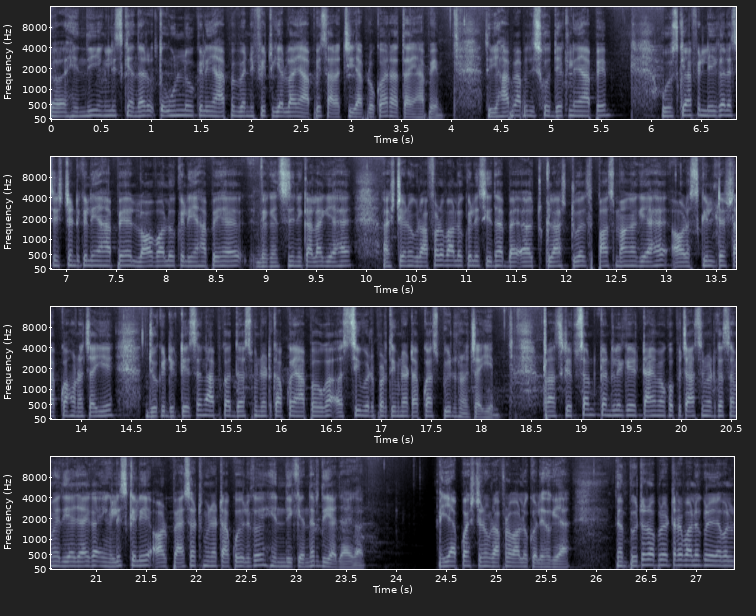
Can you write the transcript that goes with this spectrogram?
हिंदी इंग्लिश के अंदर तो उन लोगों के लिए यहाँ पे बेनिफिट वाला यहाँ पे सारा चीज़ आप लोग का रहता है यहाँ पे। तो यहाँ पे आप इसको देख लें यहाँ पे। उसके बाद फिर लीगल असिस्टेंट के लिए यहाँ पे लॉ वालों के लिए यहाँ पे है वैकेंसी निकाला गया है। स्टेनोग्राफर वालों के लिए सीधा क्लास ट्वेल्थ पास मांगा गया है और स्किल टेस्ट आपका होना चाहिए, जो कि डिक्टेशन आपका दस मिनट का आपका यहाँ पे होगा, अस्सी वर्ड प्रति मिनट आपका स्पीड होना चाहिए। ट्रांसक्रिप्शन करने के टाइम आपको पचास मिनट का समय दिया जाएगा इंग्लिश के लिए और पैंसठ मिनट आपको हिंदी के अंदर दिया जाएगा। ये आपका स्टेनोग्राफर वालों के लिए हो गया। कंप्यूटर ऑपरेटर वालों के लिए लेवल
